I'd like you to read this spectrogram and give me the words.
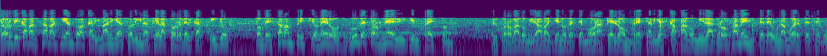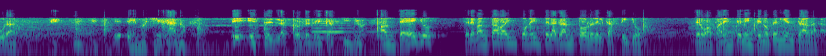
Jorvik avanzaba guiando a Calimán y a Solín hacia la torre del castillo, donde estaban prisioneros Rude Tornel y Jim Preston. El jorobado miraba lleno de temor a aquel hombre que había escapado milagrosamente de una muerte segura. Hemos llegado. Eh, Esta es la torre del castillo. Ante ellos se levantaba imponente la gran torre del castillo, pero aparentemente no tenía entrada.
